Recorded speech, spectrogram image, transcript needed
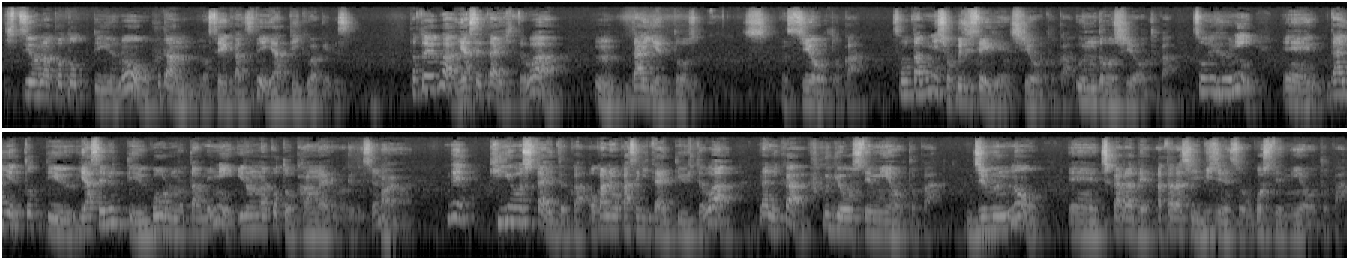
必要なことっていうのを普段の生活でやっていくわけです。例えば痩せたい人は、うん、ダイエットをししようとかそのために食事制限しようとか運動しようとかそういうふうに、えーダイエットっていう痩せるっていうゴールのためにいろんなことを考えるわけですよね、いはい。はで起業したいとかお金を稼ぎたいっていう人は何か副業してみようとか自分の、えー力で新しいビジネスを起こしてみようとか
